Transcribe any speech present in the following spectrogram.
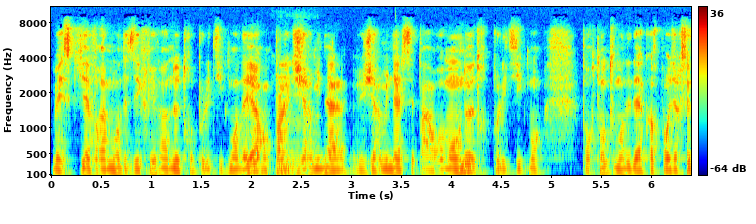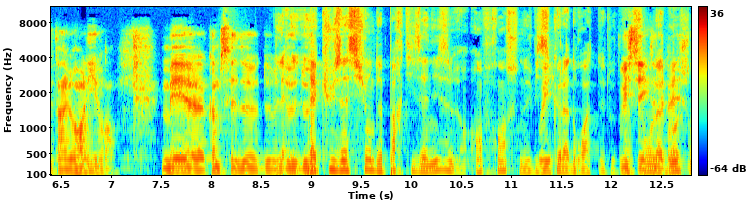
mais est-ce qu'il y a vraiment des écrivains neutres politiquement? D'ailleurs, on parlait de mmh. Germinal. Germinal, c'est pas un roman neutre politiquement. Pourtant, tout le monde est d'accord pour dire que c'est un grand livre. Mais euh, comme c'est de, l'accusation de partisanisme en France ne vise que la droite. De toute façon, la gauche,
